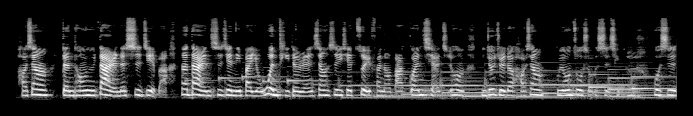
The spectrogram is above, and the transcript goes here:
好像等同于大人的世界吧。那大人世界，你把有问题的人，像是一些罪犯，然后把他关起来之后，你就觉得好像不用做什么事情了，或是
